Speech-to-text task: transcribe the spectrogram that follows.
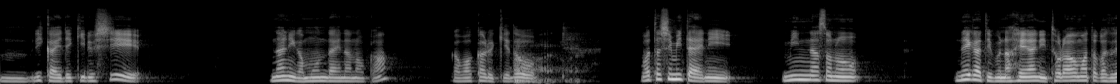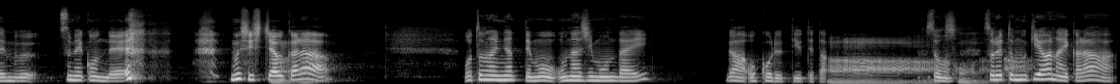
うん、理解できるし、何が問題なのかがわかるけど、はいはいはい私みたいにみんなそのネガティブな部屋にトラウマとか全部詰め込んで 無視しちゃうから、大人になっても同じ問題が起こるって言ってた。そうなんだそれと向き合わないから、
